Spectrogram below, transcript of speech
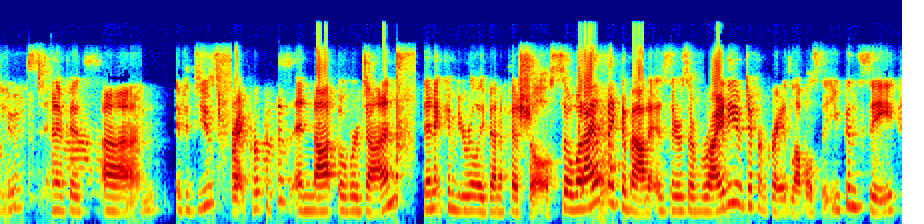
used and if it's um, if it's used for right purposes and not overdone, then it can be really beneficial. So what I like about it is there's a variety of different grade levels that you can see,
